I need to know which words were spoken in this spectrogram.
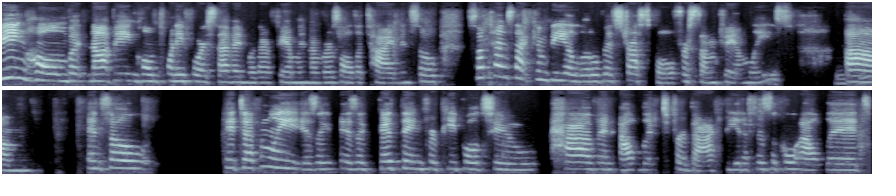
being home, but not being home 24 7 with our family members all the time. And so sometimes that can be a little bit stressful for some families. Mm-hmm. Um, and so it definitely is a is a good thing for people to have an outlet for that, be it a physical outlet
